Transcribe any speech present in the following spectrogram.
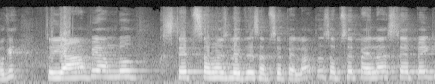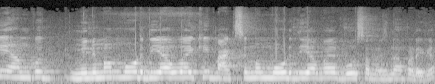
ओके okay? तो यहाँ पे हम लोग स्टेप समझ लेते हैं सबसे पहला। तो सबसे पहला स्टेप है कि हमको मिनिमम मोड दिया हुआ है कि मैक्सिमम मोड दिया हुआ है, वो समझना पड़ेगा।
